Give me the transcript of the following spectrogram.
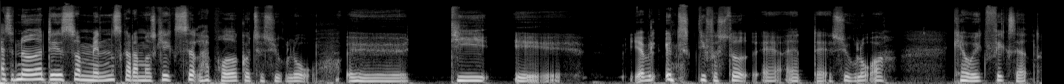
Altså noget af det, som mennesker, der måske ikke selv har prøvet at gå til psykolog, øh, de, øh, jeg vil ønske, de forstod, at, at øh, psykologer kan jo ikke fikse alt.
